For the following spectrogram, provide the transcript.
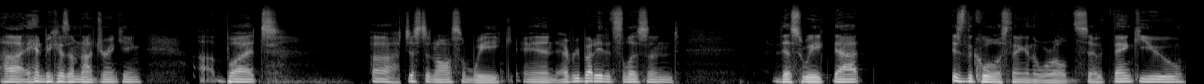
uh, and because I'm not drinking. Uh, but uh, just an awesome week, and everybody that's listened this week, that is the coolest thing in the world. So thank you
